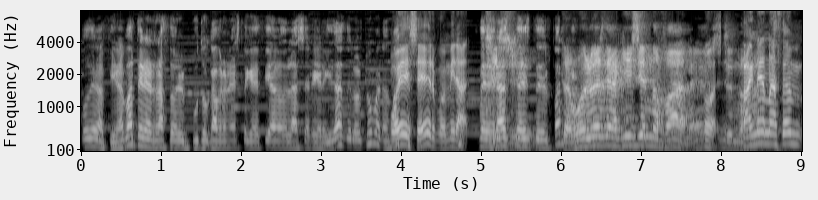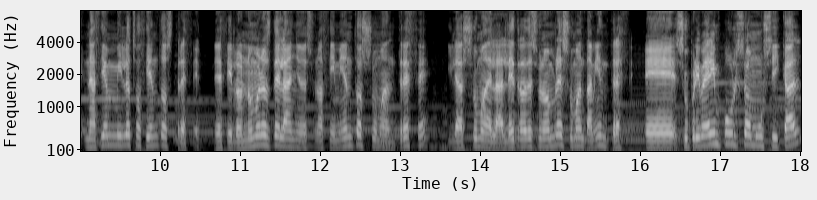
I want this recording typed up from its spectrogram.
Joder, al final va a tener razón el puto cabrón este que decía lo de la serialidad de los números. ¿no? puede ser, pues mira, Pederasta Sí, sí. este del parque. Te vuelves de aquí siendo fan, ¿eh? Bueno, Siendo Wagner fan. nació en, nació en 1813. Es decir, los números del año de su nacimiento suman 13 y la suma de las letras de su nombre suman también 13. Eh, su primer impulso musical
